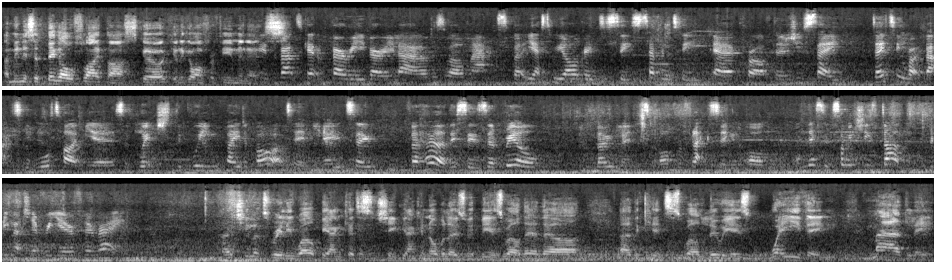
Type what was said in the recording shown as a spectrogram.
I mean, it's a big old fly past. It's going to go on for a few minutes. It's about to get very, very loud as well, Max. But yes, we are going to see 70 aircraft. And as you say, dating right back to the wartime years, of which the Queen played a part in. You know, so for her, this is a real moment of reflecting on, on this. It's something she's done pretty much every year of her reign. Uh, she looks really well, Bianca, doesn't she? Bianca Nobilo's with me as well. There they are, uh, the kids as well. Louis is waving madly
